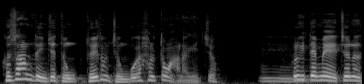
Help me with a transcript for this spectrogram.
그 사람도 이제 더 이상 정보에 활동 안 하겠죠. 음. 그렇기 때문에 저는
